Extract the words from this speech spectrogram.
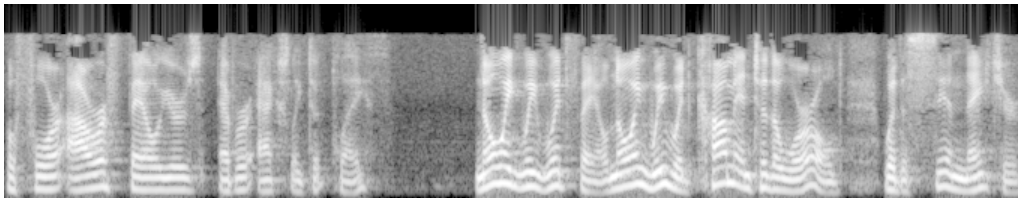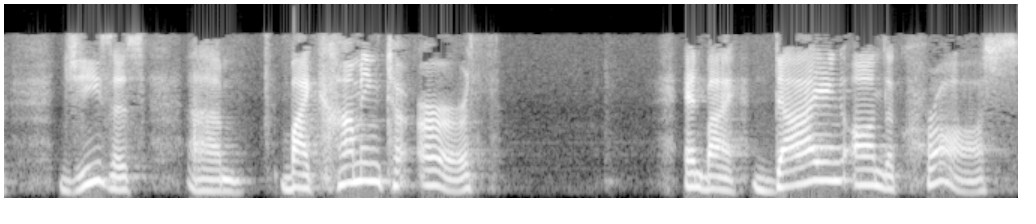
before our failures ever actually took place? Knowing we would fail, knowing we would come into the world with a sin nature, Jesus, um, by coming to earth and by dying on the cross,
